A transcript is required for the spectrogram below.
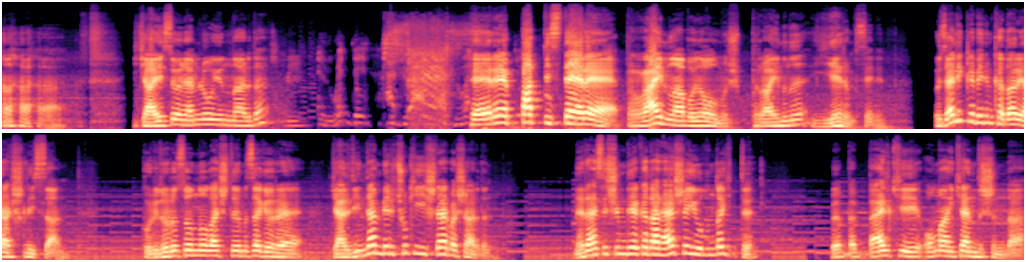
Hikayesi önemli oyunlarda. TR Pattis TR Prime'la abone olmuş. Prime'ını yerim senin. Özellikle benim kadar yaşlıysan. Koridorun sonuna ulaştığımıza göre geldiğinden beri çok iyi işler başardın. Nedense şimdiye kadar her şey yolunda gitti. Be- be- belki o manken dışında.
